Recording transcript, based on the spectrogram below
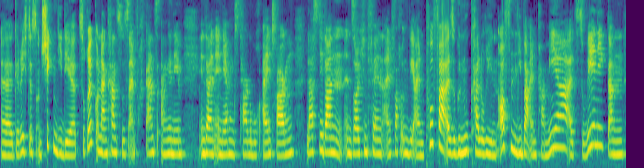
äh, Gerichtes und schicken die dir zurück und dann kannst du es einfach ganz angenehm in dein Ernährungstagebuch eintragen. Lass dir dann in solchen Fällen einfach irgendwie einen Puffer, also genug Kalorien offen, lieber ein paar mehr als zu wenig. Dann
